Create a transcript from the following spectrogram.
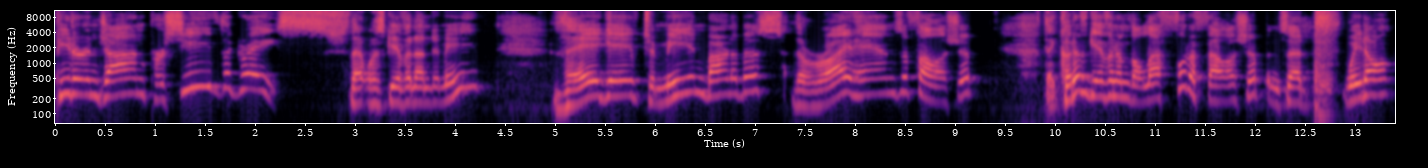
Peter, and John perceived the grace that was given unto me, they gave to me and Barnabas the right hands of fellowship. They could have given him the left foot of fellowship and said, we don't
